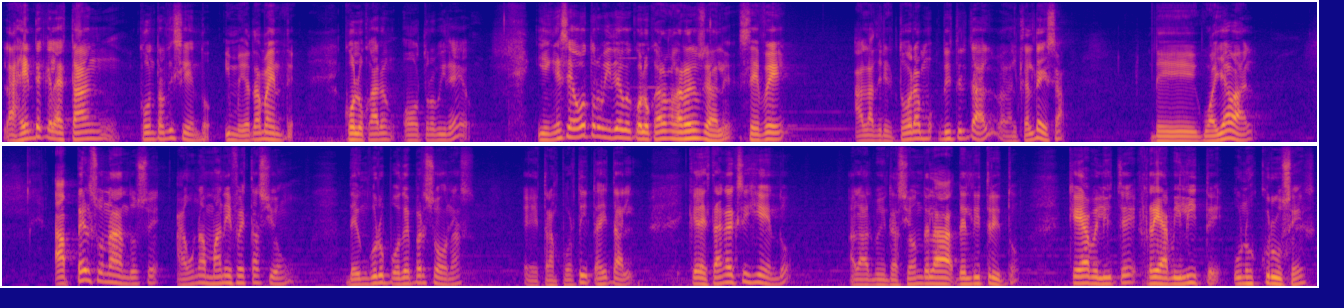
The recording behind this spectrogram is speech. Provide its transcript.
La gente que la están contradiciendo inmediatamente colocaron otro video. Y en ese otro video que colocaron en las redes sociales se ve a la directora distrital, a la alcaldesa de Guayabal, apersonándose a una manifestación de un grupo de personas, eh, transportistas y tal, que le están exigiendo a la administración del distrito que habilite, rehabilite unos cruces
